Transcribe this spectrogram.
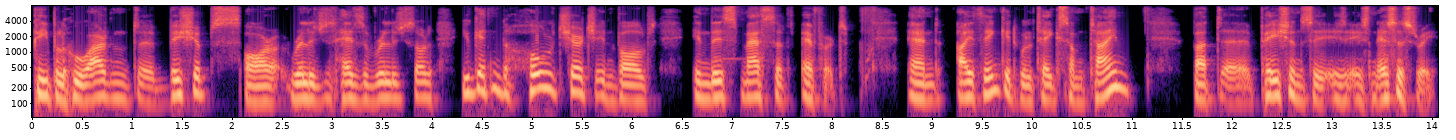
people who aren't uh, bishops or religious heads of religious order. You get the whole church involved in this massive effort, and I think it will take some time, but uh, patience is, is necessary.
